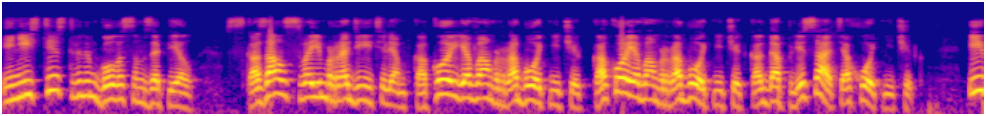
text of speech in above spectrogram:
и неестественным голосом запел сказал своим родителям, какой я вам работничек, какой я вам работничек, когда плясать охотничек. И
